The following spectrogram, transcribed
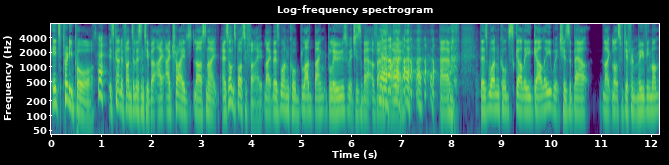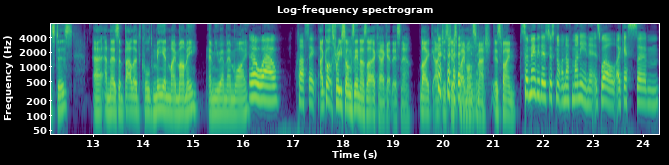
it's pretty poor. it's kind of fun to listen to, but I, I tried last night. It's on Spotify. Like there's one called Blood Bank Blues, which is about a vampire. um, there's one called Scully Gully, which is about like lots of different movie monsters. Uh, and there's a ballad called Me and My Mummy, M U M M Y. Oh, wow. Classic. I got three songs in. I was like, okay, I get this now. Like, I just just play Monster Mash. It's fine. So maybe there's just not enough money in it as well. I guess um,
